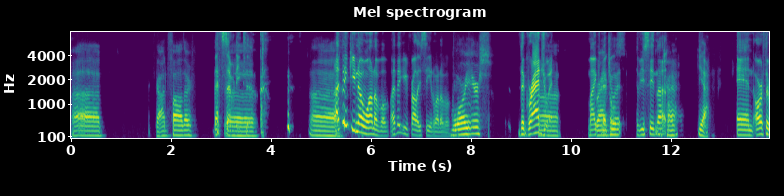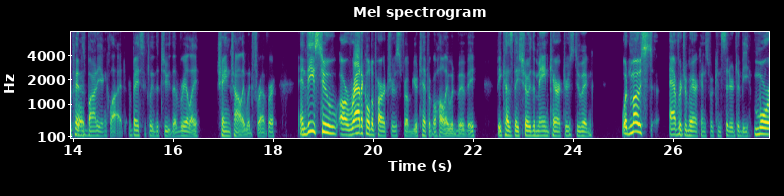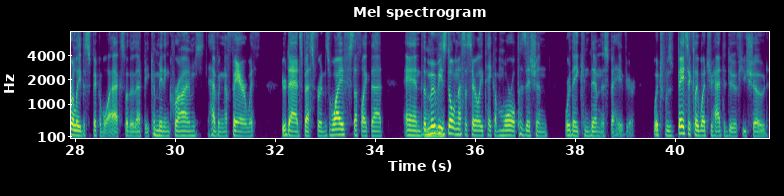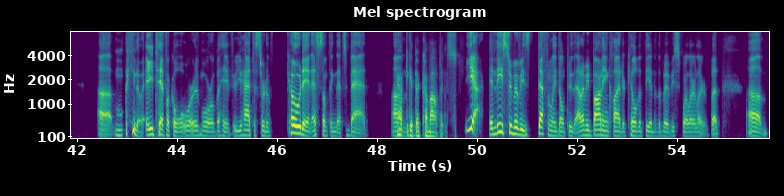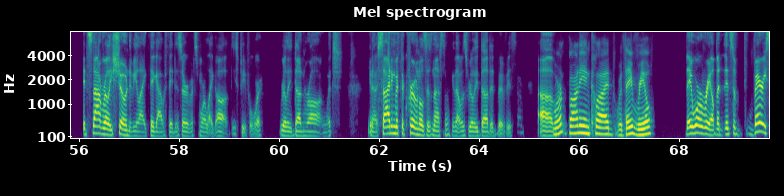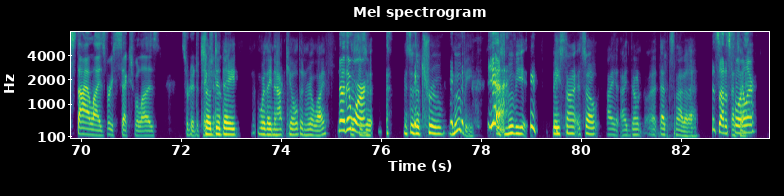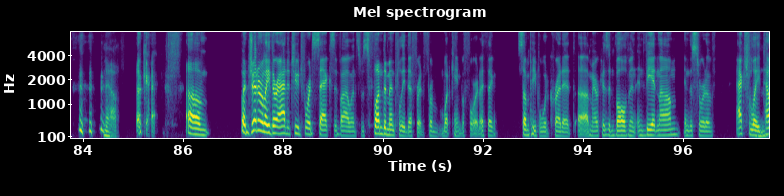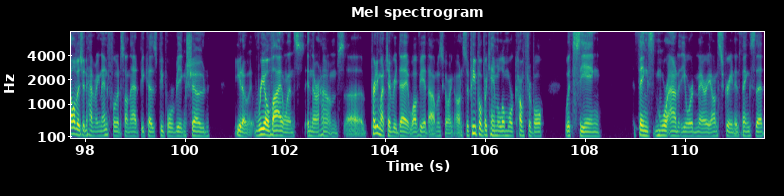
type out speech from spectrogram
Uh, Godfather. That's 72. Uh, I think you know one of them. I think you've probably seen one of them. Warriors. The Graduate, Uh, Mike Graduate. Nichols. Have you seen that? okay. Yeah. And Arthur Penn's Okay. Bonnie and Clyde are basically the two that really changed Hollywood forever. And these two are radical departures from your typical Hollywood movie because they show the main characters doing what most average Americans would consider to be morally despicable acts, whether that be committing crimes, having an affair with your dad's best friend's wife, stuff like that. And the Mhm. movies don't necessarily take a moral position where they condemn this behavior, which was basically what you had to do if you showed, uh, you know, atypical or immoral behavior. You had to sort of code it as something that's bad. You have Um, to get their comeuppance. yeah, and these two movies definitely don't do that. I mean, Bonnie and Clyde are killed at the end of the movie. Spoiler alert, but um, it's not really shown to be like they got what they deserve. It's more like, oh, these people were really done wrong. Which, you know, siding with the criminals is not something that was really done in movies. Um, Weren't Bonnie and Clyde, were they real? they were real, but it's a very stylized, very sexualized sort of depiction. So did they, were they not killed in real life? No, they This were. A, this is a true movie. yeah, This movie based on, so I, I don't, uh, that's not a, it's not a not- spoiler. no. Okay. Um, but generally, their attitude towards sex and violence was fundamentally different from what came before it. I think some people would credit uh, America's involvement in Vietnam in the sort of actually Mhm. television having an influence on that because people were being shown, you know, real violence in their homes uh, pretty much every day while Vietnam was going on. So people became a little more comfortable with seeing things more out of the ordinary on screen and things that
